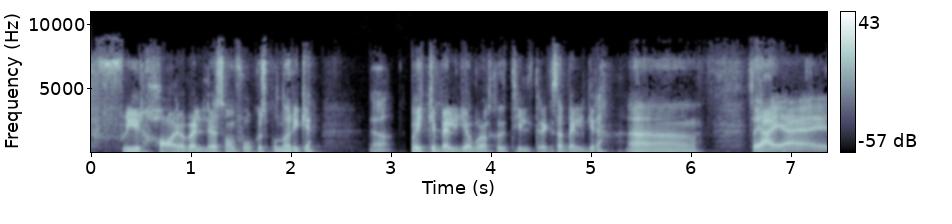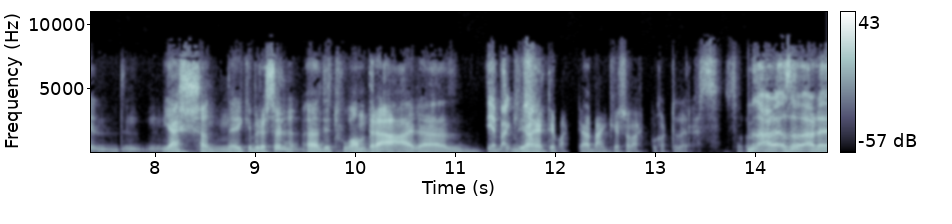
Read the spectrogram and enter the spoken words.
Flyr har jo veldig sånn fokus på Norge, Ja. og ikke Belgia. Hvordan skal de tiltrekke seg belgere? Eh, Så jeg, jeg, jeg skjønner ikke Brussel. Eh, De to andre er eh, De er bankers. de har helt vært, de er bankers og vært på kartet deres. Så det, Men er det, altså, er det,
